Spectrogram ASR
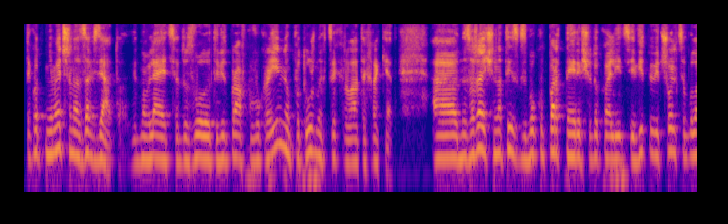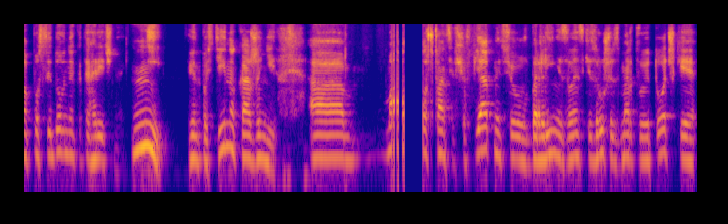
Так от Німеччина завзято відмовляється дозволити відправку в Україну потужних цих крилатих ракет. Е, Незважаючи на тиск з боку партнерів щодо коаліції, відповідь Шольца була послідовною і категоричною. Ні. Він постійно каже ні. Е, Шансів, що в п'ятницю в Берліні Зеленський зрушить з мертвої точки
